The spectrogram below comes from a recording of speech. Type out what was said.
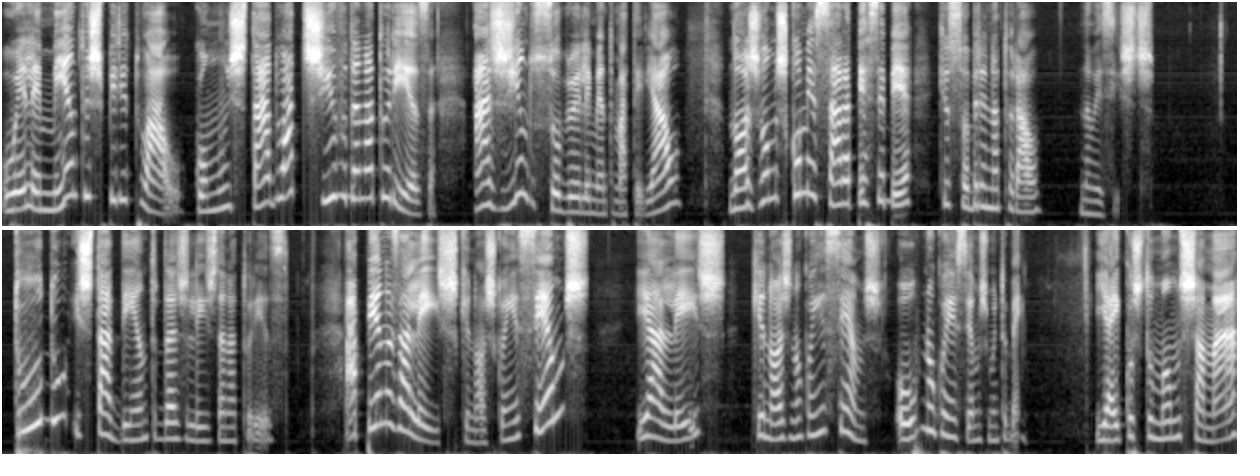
o elemento espiritual como um estado ativo da natureza, agindo sobre o elemento material, nós vamos começar a perceber que o sobrenatural não existe. Tudo está dentro das leis da natureza. Apenas há leis que nós conhecemos e há leis que nós não conhecemos ou não conhecemos muito bem. E aí costumamos chamar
